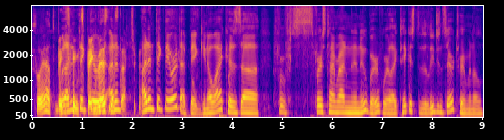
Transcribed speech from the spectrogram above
So yeah, it's big, But I didn't think they big were- I business, didn't- I didn't think they were that big. You know why? Because uh, for first time riding an Uber, we're like, take us to the Allegiant Air Terminal,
